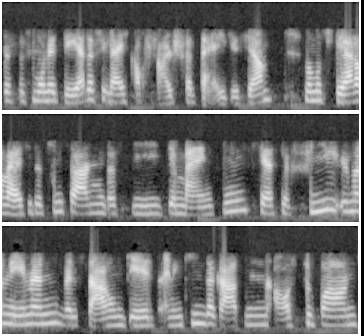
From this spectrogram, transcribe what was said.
dass das Monetäre vielleicht auch falsch verteilt ist. Ja? Man muss fairerweise dazu sagen, dass die Gemeinden sehr, sehr viel übernehmen, wenn es darum geht, einen Kindergarten auszubauen,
